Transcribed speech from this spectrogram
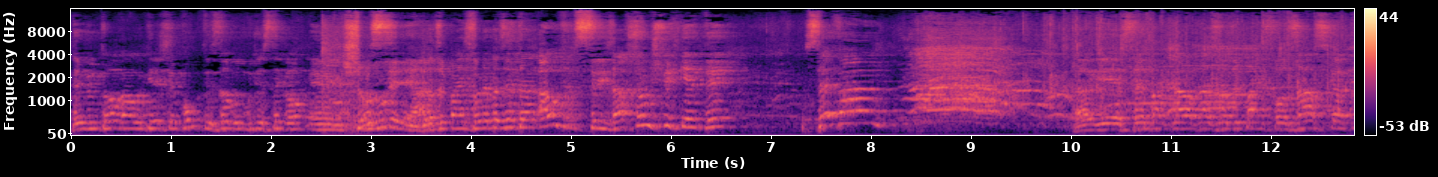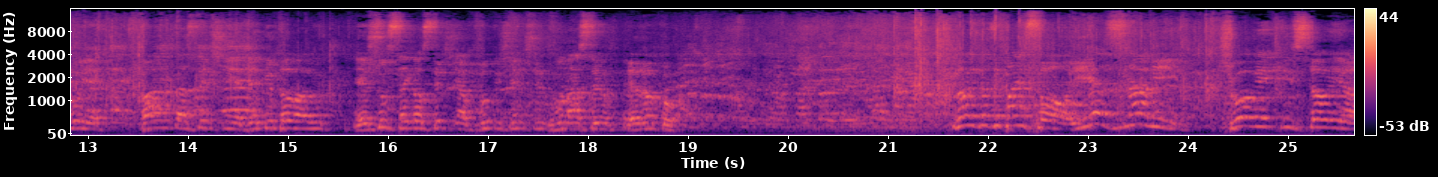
Debiutował pierwsze punkty, zdobył 26. Drodzy Państwo, reprezentant Austrii, zawsze uśmiechnięty. Stefan! Tak jest, Stefan Krawnas, drodzy Państwo, zaskakuje. Fantastycznie debiutował e, 6 stycznia w 2012 roku. No i drodzy Państwo, jest z nami człowiek historia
